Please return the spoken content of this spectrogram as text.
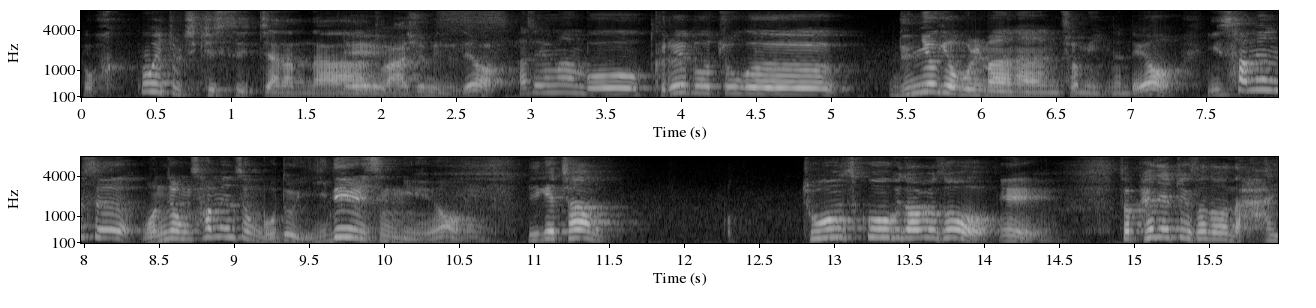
확고히 좀 지킬 수 있지 않았나 네. 좀 아쉬움이 있는데요. 하지만 뭐 그래도 조금 눈여겨볼 만한 점이 있는데요. 이 3연승 원정 3연승 모두 2대1 승리예요. 이게 참 좋은 스코어기도 하면서 예. 저 팬 입장에서는 아이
